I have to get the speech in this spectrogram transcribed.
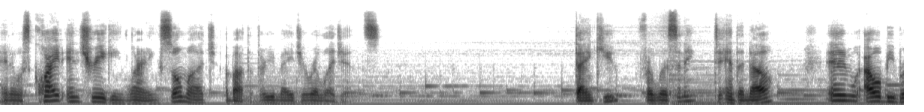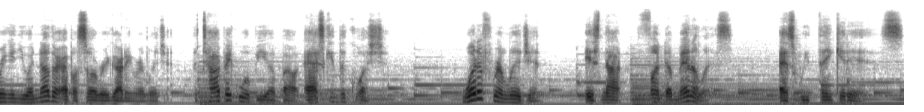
and it was quite intriguing learning so much about the three major religions. Thank you for listening to In the Know, and I will be bringing you another episode regarding religion. The topic will be about asking the question what if religion is not fundamentalist as we think it is?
